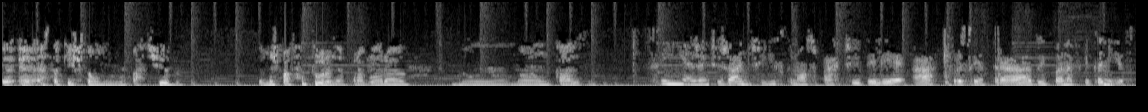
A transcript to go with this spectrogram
é, é, essa questão no partido, pelo menos para o futuro, né? Para agora não, não é um caso. Sim, a gente já diz que o nosso partido ele é afrocentrado e panafricanista,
